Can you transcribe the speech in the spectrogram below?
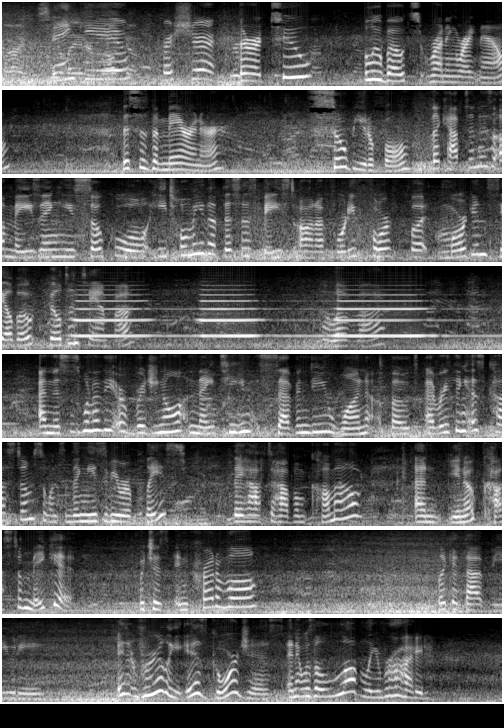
Right, Thank you. Welcome. For sure. There are two blue boats running right now. This is the Mariner. So beautiful. The captain is amazing. He's so cool. He told me that this is based on a 44 foot Morgan sailboat built in Tampa. I love that. And this is one of the original 1971 boats. Everything is custom, so when something needs to be replaced, they have to have them come out and, you know, custom make it, which is incredible. Look at that beauty. It really is gorgeous, and it was a lovely ride.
